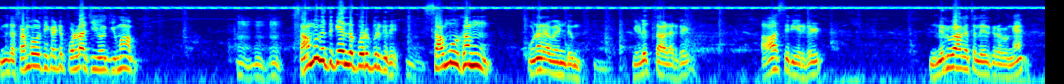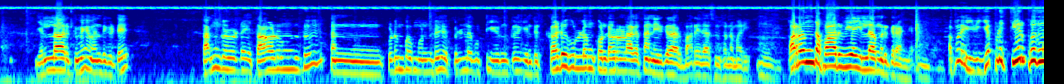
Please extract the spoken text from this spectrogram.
இந்த சம்பவத்தை காட்டி பொள்ளாச்சி யோக்கியமா. சமூகத்துக்கே இந்த பொறுப்பு இருக்குது. சமூகம் உணர வேண்டும். எழுத்தாளர்கள் ஆசிரியர்கள் நிர்வாகத்தில் இருக்கிறவங்க எல்லாருக்குமே வந்துக்கிட்டு தங்களுடைய தானுண்டு தன் குடும்பம் உண்டு பிள்ளை குட்டி உண்டு என்று கடுகுள்ளம் கொண்டவர்களாகத்தான் இருக்கிறார் பாரதிதாசன் சொன்ன மாதிரி. பரந்த பார்வையே இல்லாம இருக்கிறாங்க. அப்போ இது எப்படி தீர்ப்பது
